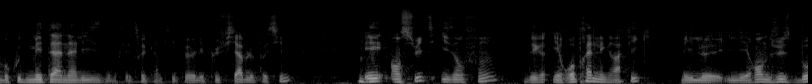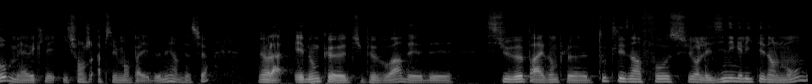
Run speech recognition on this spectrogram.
Beaucoup de méta-analyses, donc les trucs un petit peu les plus fiables possibles. Et ensuite, ils en font ils reprennent les graphiques, mais ils, les rendent juste beaux, mais avec les, ils changent absolument pas les données, hein, bien sûr. voilà. Et donc, euh, tu peux voir des, si tu veux, par exemple, euh, toutes les infos sur les inégalités dans le monde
